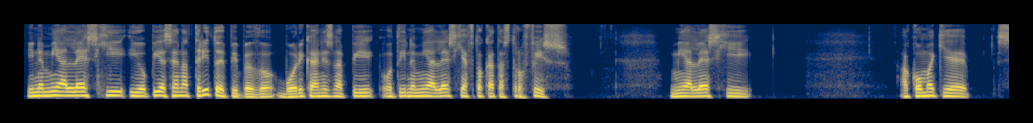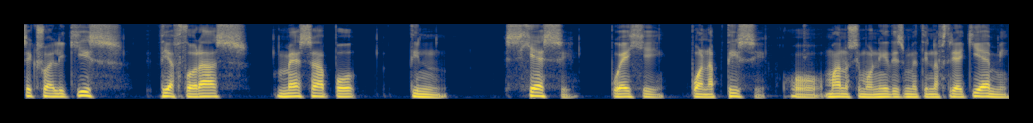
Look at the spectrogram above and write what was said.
Είναι μια λέσχη η οποία σε ένα τρίτο επίπεδο μπορεί κανείς να πει ότι είναι μια λέσχη αυτοκαταστροφής. Μια λέσχη ακόμα και σεξουαλικής διαφθοράς μέσα από την σχέση που έχει, που αναπτύσσει ο Μάνος Σιμονίδης με την Αυστριακή Έμι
